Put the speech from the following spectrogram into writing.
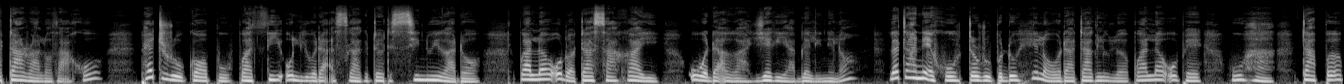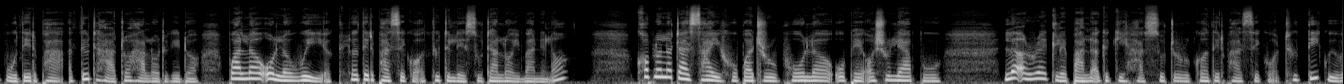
အတရာလောတာခိုဖက်ထရူကောပူပွာသီအိုလီဝဒအစကကတော့စီနွေကတော့ပွာလောအိုတော့တာဆာခါအီအိုဝဒအကရေကရဘလက်လီနေလောလက်တာနဲ့ခုတရူပဒိုဟေလောဝဒတာဂလူလပွာလောအိုဖေဝူဟာတာပပူတေတဖာအတုထာထောဟာလောတကေတော့ပွာလောအိုလဝေအခလတေတဖာစစ်ကိုအတုတလေစူတာလောဤပါနေလော ခေါပလလတာဆိုင်ဟိုပါဒရူဖိုလအိုဖေအော်စတြေးလျပူလာရက်လေပါလကကီဟာဆူတရူကိုတေတဖာစစ်ကိုထူတီကွေဝ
